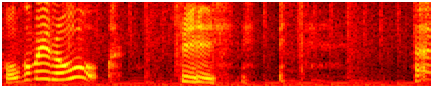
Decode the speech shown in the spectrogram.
ผมก็ไม่รู้สี่ห้า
